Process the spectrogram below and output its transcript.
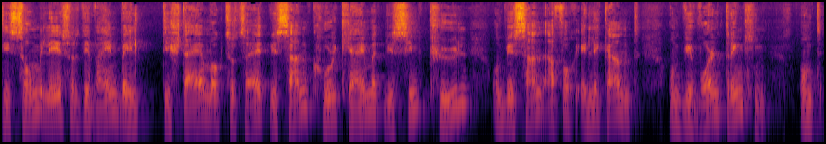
die Sommeliers oder die Weinwelt die Steiermark zurzeit. Wir sind cool climate, wir sind kühl und wir sind einfach elegant und wir wollen trinken. Und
